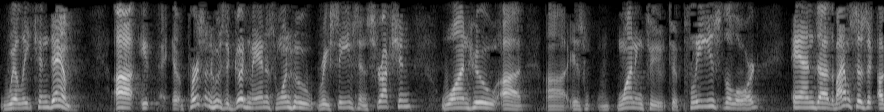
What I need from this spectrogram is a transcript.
will he condemn. Uh, a person who's a good man is one who receives instruction, one who uh, uh, is wanting to, to please the Lord. And uh, the Bible says that a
